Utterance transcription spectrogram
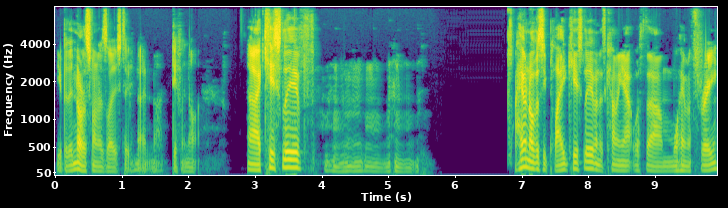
Yeah, but they're not as fun as those two. No, no, definitely not. Uh, Kislev. I haven't obviously played Kislev, and it's coming out with um, Warhammer 3.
